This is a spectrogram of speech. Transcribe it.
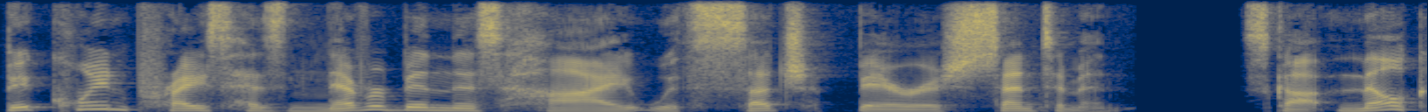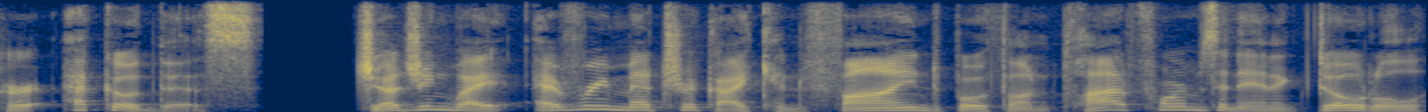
Bitcoin price has never been this high with such bearish sentiment. Scott Melker echoed this. Judging by every metric I can find, both on platforms and anecdotal,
